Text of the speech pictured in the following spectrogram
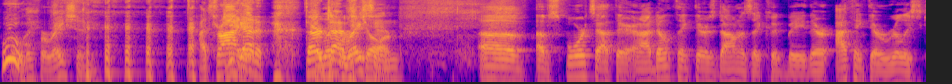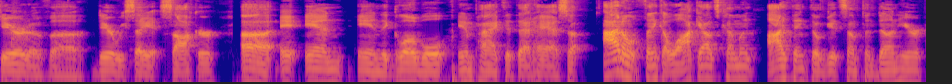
Woo. proliferation. I tried you got it. it. Third proliferation of of sports out there, and I don't think they're as dominant as they could be. They're I think they're really scared of uh, dare we say it soccer uh, and and the global impact that that has. So I don't think a lockout's coming. I think they'll get something done here.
